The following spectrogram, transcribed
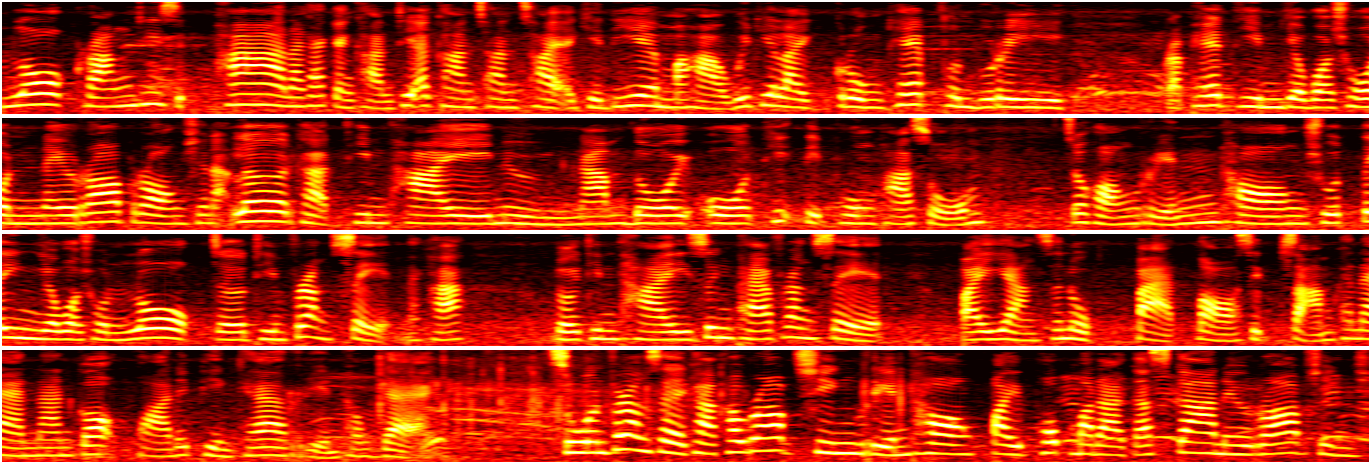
มป์โลกครั้งที่ 15 นะคะแข่งขันที่อาคารชันชัยอะเคเดียม มหาวิทยาลัยกรุงเทพธนบุรี ประเภททีมเยาวชนในรอบรองชนะเลิศค่ะ ทีมไทยหนึ่งนำโดยโอทิติพงพาโสม เจ้าของเหรียญทองชูตติ้งเยาวชนโลก เจอทีมฝรั่งเศสนะคะ โดยทีมไทยซึ่งแพ้ฝรั่งเศสไปอย่างสนุก 8 ต่อ 13 คะแนนนั้นก็คว้าได้เพียงแค่เหรียญทองแดงส่วนฝรั่งเศสค่ะเข้ารอบชิงเหรียญทองไปพบมาดากัสการ์ในรอบชิงช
